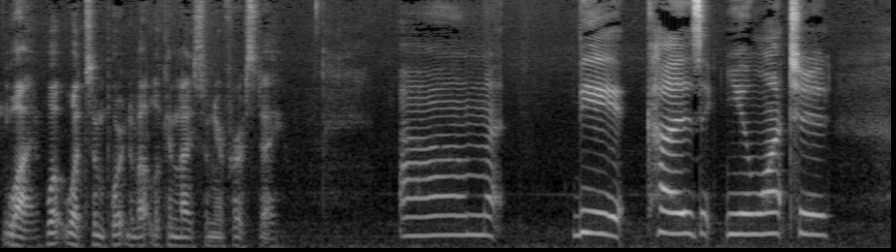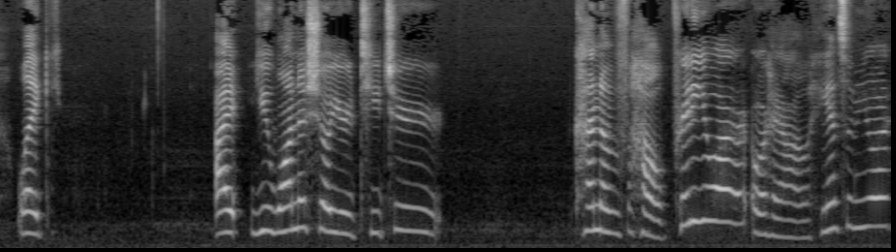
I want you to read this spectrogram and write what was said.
Why? What What's important about looking nice on your first day? Um because you want to like I you want to show your teacher kind of how pretty you are or how handsome you are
